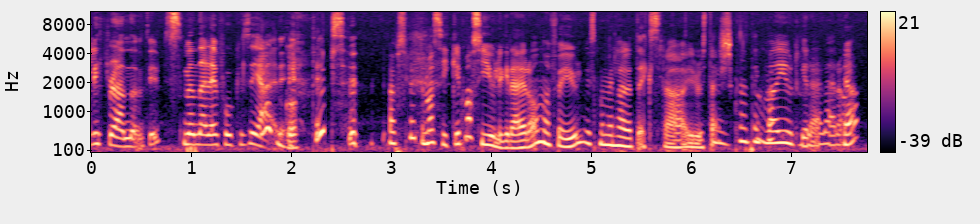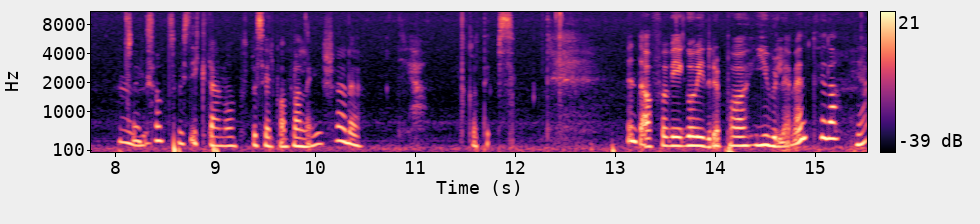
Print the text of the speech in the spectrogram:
litt random tips, men det er det fokuset jeg er i. Godt tips. Absolutt. De har sikkert masse julegreier òg nå før jul, hvis man vil ha litt ekstra julestæsj. kan jeg tenke Hva er julegreier der òg? Ja, så, ikke sant? så hvis ikke det er noe spesielt man planlegger, så er det Ja. godt tips. Men da får vi gå videre på juleevent, vi da. Ja,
